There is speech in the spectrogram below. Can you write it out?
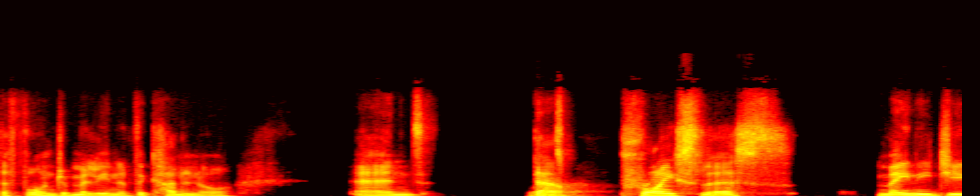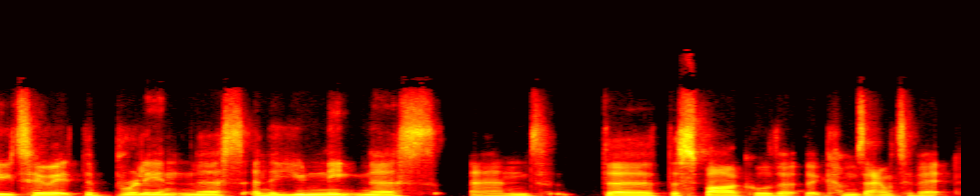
the 400 million of the Kohinoor. And that's wow. priceless, mainly due to it the brilliantness and the uniqueness and the the sparkle that that comes out of it.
